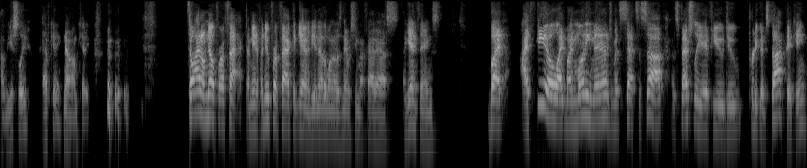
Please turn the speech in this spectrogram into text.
obviously. Half kidding? No, I'm kidding. so I don't know for a fact. I mean, if I knew for a fact, again, it'd be another one of those never see my fat ass again things. But I feel like my money management sets us up, especially if you do pretty good stock picking,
